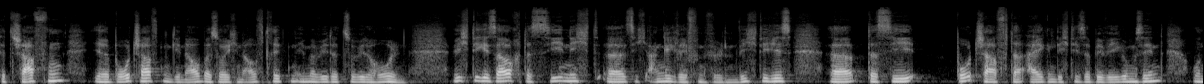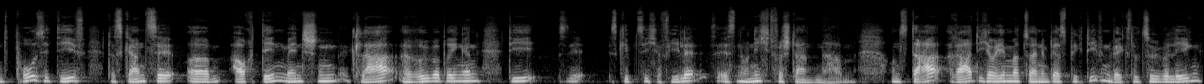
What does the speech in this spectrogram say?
jetzt schaffen, Ihre Botschaften genau bei solchen Auftritten immer wieder zu wiederholen. Wichtig ist auch, dass Sie nicht äh, sich angegriffen fühlen. Wichtig ist, äh, dass Sie Botschafter eigentlich dieser Bewegung sind und positiv das Ganze ähm, auch den Menschen klar herüberbringen, die es gibt sicher viele, es noch nicht verstanden haben. Und da rate ich auch immer zu einem Perspektivenwechsel zu überlegen,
